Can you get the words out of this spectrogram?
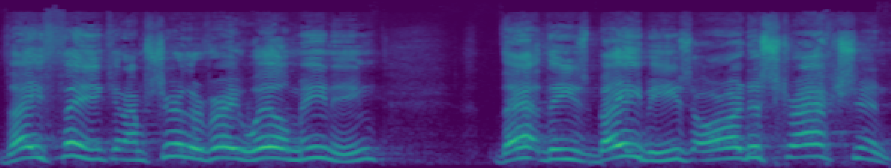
They think, and I'm sure they're very well meaning, that these babies are a distraction.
